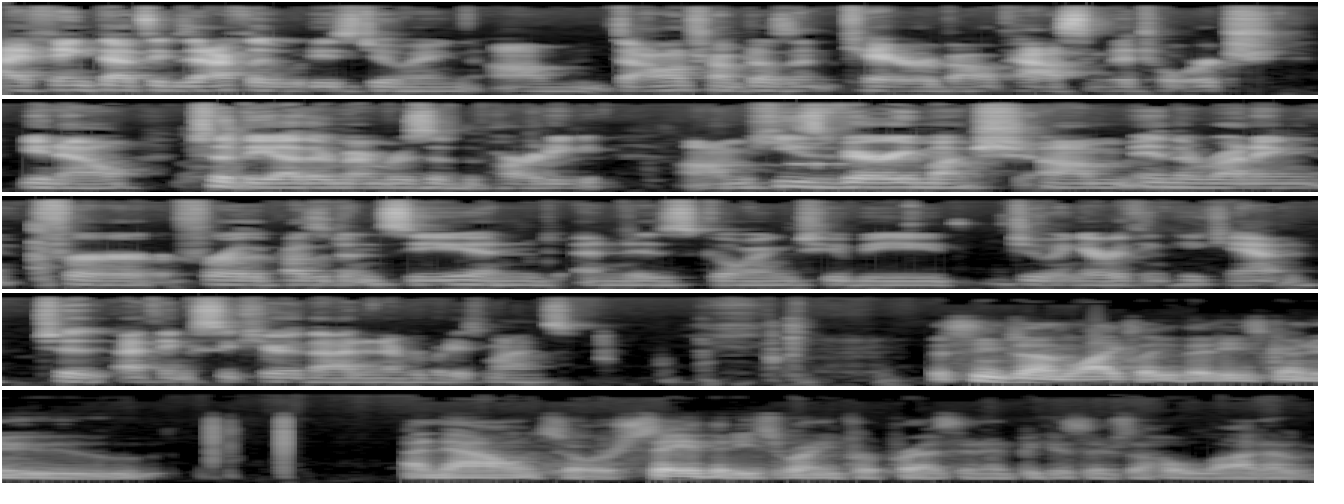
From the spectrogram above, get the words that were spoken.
I think that's exactly what he's doing. Um, Donald Trump doesn't care about passing the torch, you know, to the other members of the party. Um, he's very much um, in the running for for the presidency and and is going to be doing everything he can to I think secure that in everybody's minds. It seems unlikely that he's going to announce or say that he's running for president because there's a whole lot of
